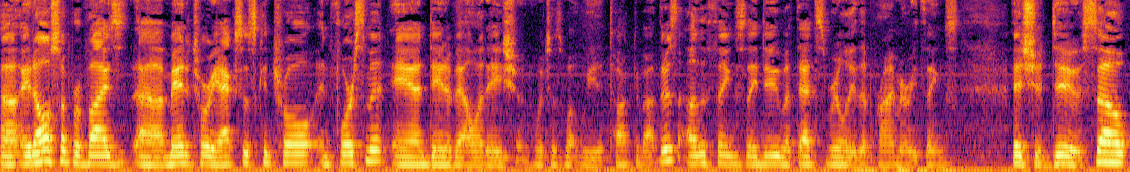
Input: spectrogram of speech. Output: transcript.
Uh, it also provides uh, mandatory access control enforcement and data validation, which is what we had talked about. There's other things they do, but that's really the primary things it should do. So,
